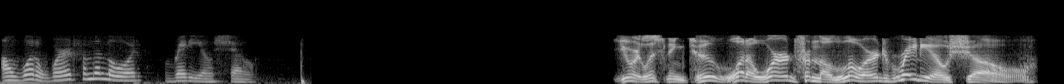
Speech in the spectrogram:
on What a Word from the Lord radio show. You're listening to What a Word from the Lord radio show.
